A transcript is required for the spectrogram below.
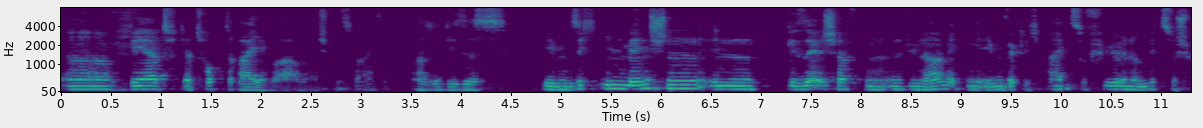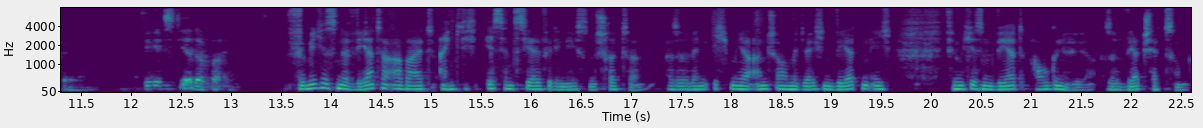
äh, Wert der Top 3 war beispielsweise. Also dieses eben sich in Menschen, in Gesellschaften, in Dynamiken eben wirklich einzufühlen und mitzuschwingen. Wie geht's dir dabei? Für mich ist eine Wertearbeit eigentlich essentiell für die nächsten Schritte. Also wenn ich mir anschaue, mit welchen Werten ich, für mich ist ein Wert Augenhöhe, also Wertschätzung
